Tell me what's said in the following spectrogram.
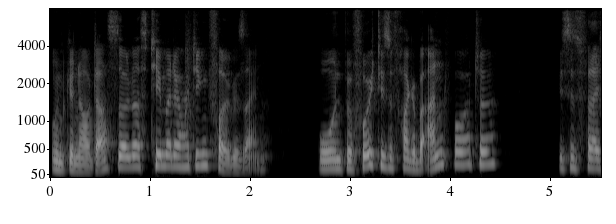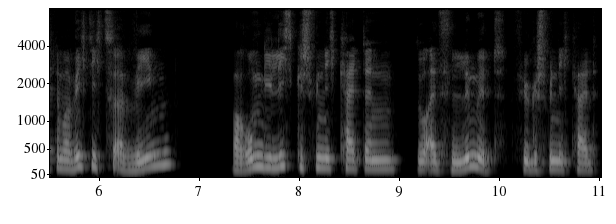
Und genau das soll das Thema der heutigen Folge sein. Und bevor ich diese Frage beantworte, ist es vielleicht nochmal wichtig zu erwähnen, warum die Lichtgeschwindigkeit denn so als Limit für Geschwindigkeit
